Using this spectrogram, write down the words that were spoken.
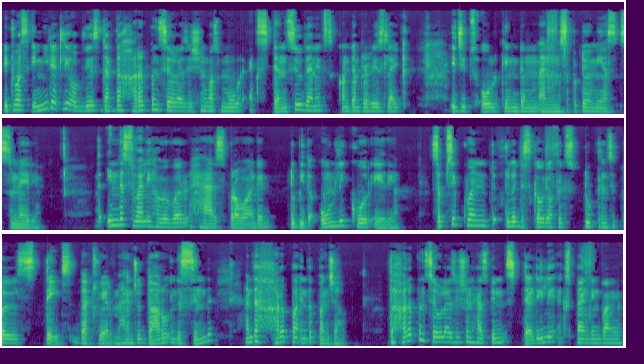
It was immediately obvious that the Harappan civilization was more extensive than its contemporaries like Egypt's Old Kingdom and Mesopotamia's Sumeria. The Indus Valley, however, has provided to be the only core area. Subsequent to the discovery of its two principal states that were Mohenjo-daro in the Sindh and the Harappa in the Punjab. The Harappan civilization has been steadily expanding by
